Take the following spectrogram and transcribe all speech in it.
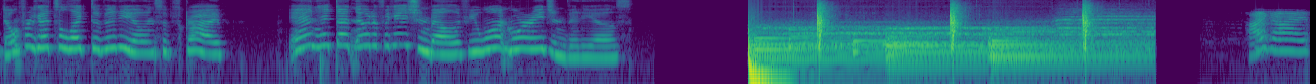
Don't forget to like the video and subscribe. And hit that notification bell if you want more agent videos. Hi guys!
